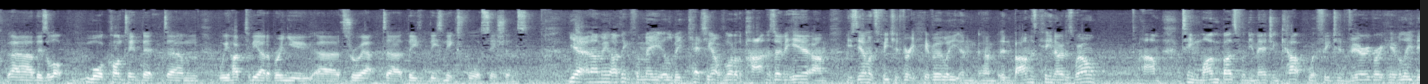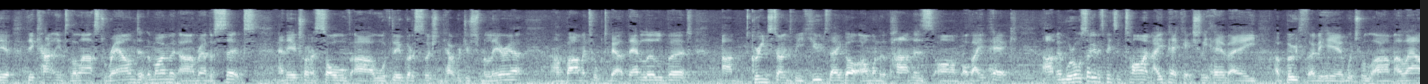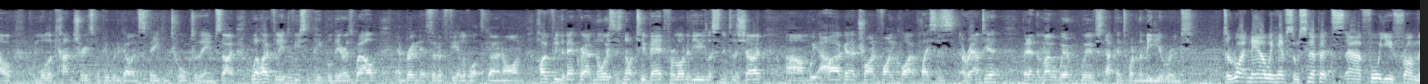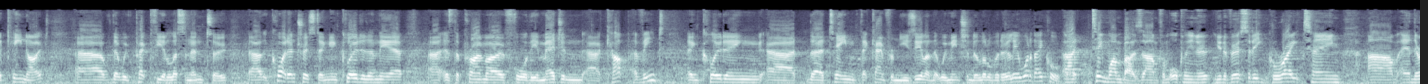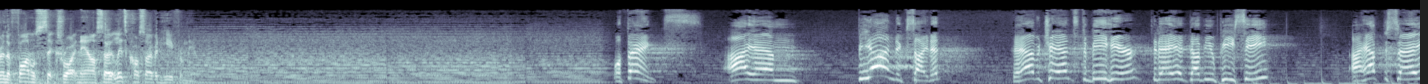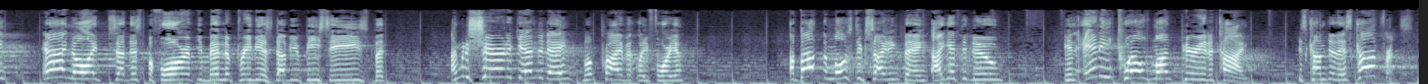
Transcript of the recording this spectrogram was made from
there's a lot more content that um, we hope to be able to bring you throughout these these next four sessions. Yeah, and I mean, I think for me, it'll be catching up with a lot of the partners over here. Um, New Zealand's featured very heavily in, um, in Ballmer's keynote as well. Um, Team One Buzz from the Imagine Cup were featured very, very heavily. They're they're currently into the last round at the moment, uh, round of six, and they're trying to solve. Uh, well, they've got a solution to help reduce malaria. Um, Ballmer talked about that a little bit. Um, Greenstone's been huge. They got on um, one of the partners um, of APAC, um, and we're also going to spend some time. APAC actually have a, a booth over here, which will um, allow from all the countries for people to go and speak and talk to them. So we'll hopefully interview some people there as well and bring that sort of feel of what's going on hopefully the background noise is not too bad for a lot of you listening to the show. Um, we are going to try and find quiet places around here, but at the moment we have snuck into one of the media rooms. So right now we have some snippets uh, for you from the keynote uh, that we've picked for you to listen into. Uh, quite interesting. Included in there uh, is the promo for the Imagine uh, Cup event, including the team that came from New Zealand that we mentioned a little bit earlier. What are they called? team One Buzz um, from Auckland Uni- University. Great team, um, and they're in the final six right now. So let's cross over to hear from them. Well, thanks. I am beyond excited to have a chance to be here today at WPC. I have to say, and I know I've said this before if you've been to previous WPCs, but I'm going to share it again today, well, privately for you. About the most exciting thing I get to do in any 12 month period of time is come to this conference.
